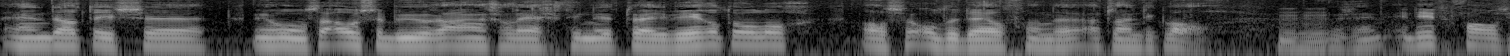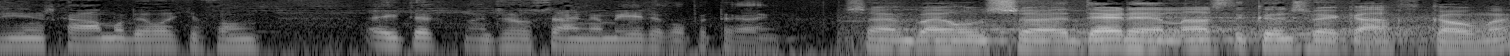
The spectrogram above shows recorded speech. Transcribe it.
En dat is eh in onze oosterburen aangelegd in de Tweede Wereldoorlog als onderdeel van de Atlantic Wall. Dus in, in dit geval zie je een schaalmodelletje van Eter, en zo zijn er meerdere op het terrein. We zijn bij ons derde en laatste kunstwerk aangekomen.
